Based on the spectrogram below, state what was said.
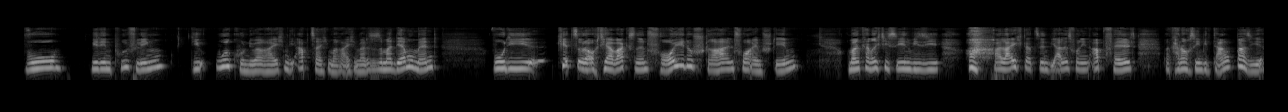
wo wir den Prüflingen die Urkunde überreichen, die Abzeichen überreichen, weil das ist immer der Moment, wo die Kids oder auch die Erwachsenen freudestrahlend vor einem stehen. Und man kann richtig sehen, wie sie oh, erleichtert sind, wie alles von ihnen abfällt. Man kann auch sehen, wie dankbar sie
